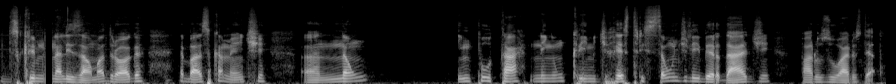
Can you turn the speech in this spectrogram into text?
descriminalizar uma droga é basicamente uh, não imputar nenhum crime de restrição de liberdade para usuários dela.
